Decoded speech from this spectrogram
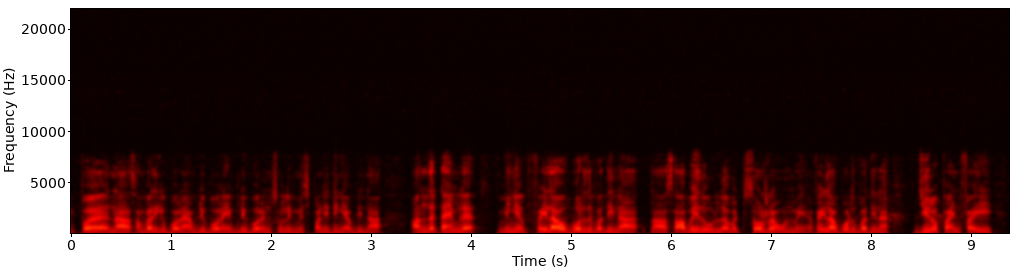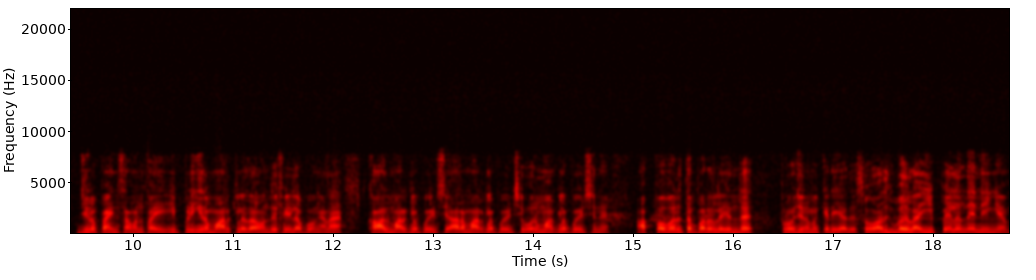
இப்போ நான் சம்பாதிக்க போகிறேன் அப்படி போகிறேன் இப்படி போகிறேன்னு சொல்லி மிஸ் பண்ணிட்டீங்க அப்படின்னா அந்த டைமில் நீங்கள் ஃபெயிலாக போகிறது பார்த்தீங்கன்னா நான் சாப இல்லை பட் சொல்கிறேன் உண்மையை. ஃபெயிலாக போகிறது பார்த்தீங்கன்னா zero point five zero point seven five இப்படிங்கிற மார்க்கில் தான் வந்து ஃபெயிலாக போங்க ஏன்னா கால் மார்க்கில் போயிடுச்சு அரை மார்க்கில் போயிடுச்சு ஒரு மார்க்கில் போயிடுச்சுன்னு அப்போ வருத்தப்படல எந்த பிரயோஜனமும் கிடையாது. ஸோ அதுக்கு பதிலாக இப்போலேருந்தே நீங்கள்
